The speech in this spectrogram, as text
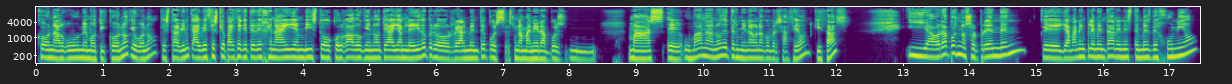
con algún emoticono, que bueno, que está bien, que hay veces que parece que te dejen ahí en visto o colgado que no te hayan leído, pero realmente pues es una manera pues mm, más eh, humana, ¿no? De terminar una conversación, quizás. Y ahora pues nos sorprenden que ya van a implementar en este mes de junio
